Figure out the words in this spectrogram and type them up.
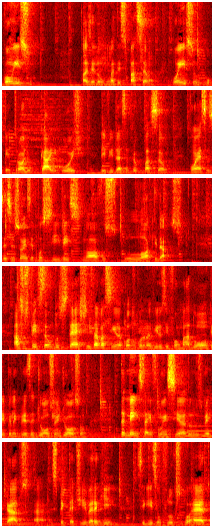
Com isso, fazendo uma antecipação, com isso, o petróleo cai hoje devido a essa preocupação com essas restrições e possíveis novos lockdowns. A suspensão dos testes da vacina contra o coronavírus informado ontem pela empresa Johnson Johnson também está influenciando nos mercados. A expectativa era que seguisse um fluxo correto.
